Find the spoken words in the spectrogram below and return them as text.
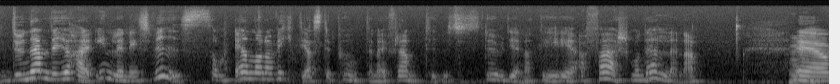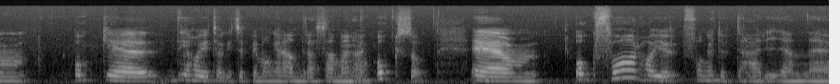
du nämnde ju här inledningsvis som en av de viktigaste punkterna i framtidsstudien att det är affärsmodellerna. Mm. Ehm, och eh, det har ju tagits upp i många andra sammanhang mm. också. Och FAR har ju fångat upp det här i en eh,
